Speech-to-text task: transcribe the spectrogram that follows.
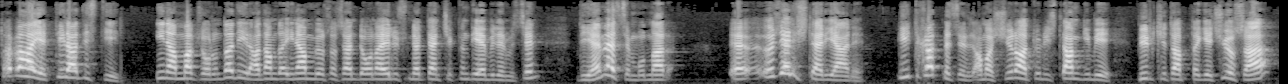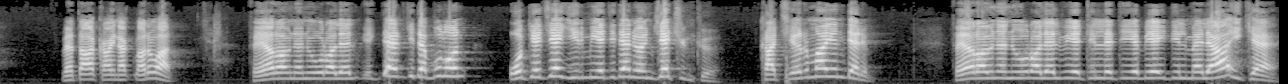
Tabi ayet değil, hadis değil. İnanmak zorunda değil. Adam da inanmıyorsa sen de ona el sünnetten çıktın diyebilir misin? Diyemezsin. Bunlar e, özel işler yani. İtikat meselesi. Ama Şiratül İslam gibi bir kitapta geçiyorsa ve daha kaynakları var. Feyaravne nural der ki de bulun o gece 27'den önce çünkü. Kaçırmayın derim. Feyaravne nural elviyetilletiye biyeydil melaike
